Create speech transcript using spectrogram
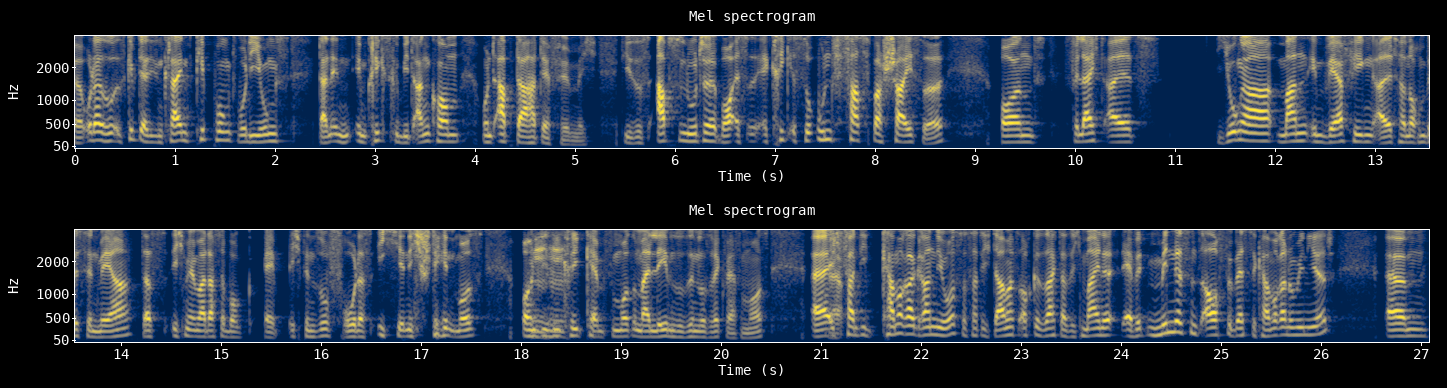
äh, oder so, es gibt ja diesen kleinen Kipppunkt, wo die Jungs dann in, im Kriegsgebiet ankommen und ab da hat der Film mich. Dieses absolute, boah, es, der Krieg ist so unfassbar scheiße und vielleicht als junger Mann im wehrfähigen Alter noch ein bisschen mehr, dass ich mir immer dachte, boah, ey, ich bin so froh, dass ich hier nicht stehen muss und Mhm. diesen Krieg kämpfen muss und mein Leben so sinnlos wegwerfen muss. Äh, Ich fand die Kamera grandios, das hatte ich damals auch gesagt, dass ich meine, er wird mindestens auch für beste Kamera nominiert. Ähm,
